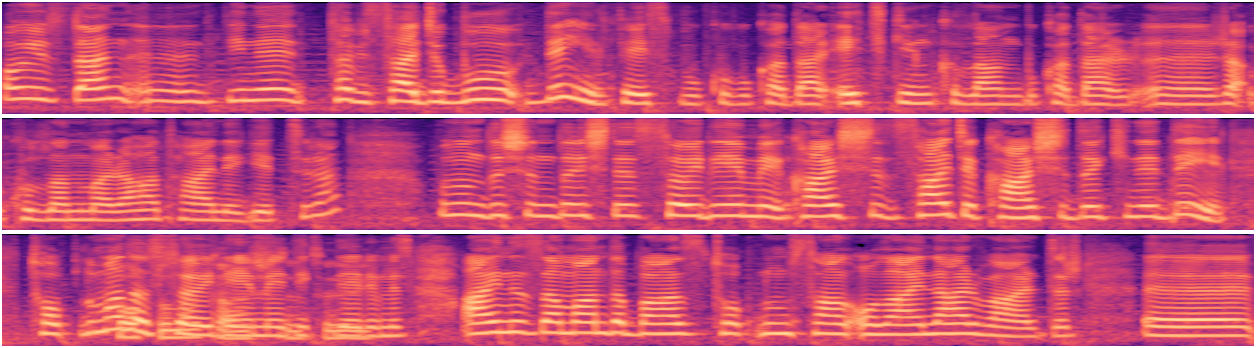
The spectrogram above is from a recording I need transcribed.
O yüzden e, yine tabii sadece bu değil Facebook'u bu kadar etkin kılan, bu kadar e, ra kullanıma rahat hale getiren. Bunun dışında işte söyleyemi karşı sadece karşıdakine değil topluma, topluma da söyleyemediklerimiz. Karşı, Aynı zamanda bazı toplumsal olaylar vardır. Ee,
